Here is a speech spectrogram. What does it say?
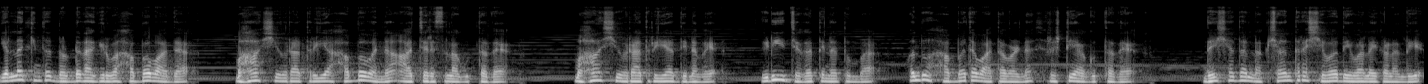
ಎಲ್ಲಕ್ಕಿಂತ ದೊಡ್ಡದಾಗಿರುವ ಹಬ್ಬವಾದ ಮಹಾಶಿವರಾತ್ರಿಯ ಹಬ್ಬವನ್ನು ಆಚರಿಸಲಾಗುತ್ತದೆ. ಮಹಾಶಿವರಾತ್ರಿಯ ದಿನವೇ ಇಡೀ ಜಗತ್ತಿನ ತುಂಬ ಒಂದು ಹಬ್ಬದ ವಾತಾವರಣ ಸೃಷ್ಟಿಯಾಗುತ್ತದೆ. ದೇಶದ ಲಕ್ಷಾಂತರ ಶಿವ ದೇವಾಲಯಗಳಲ್ಲಿ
